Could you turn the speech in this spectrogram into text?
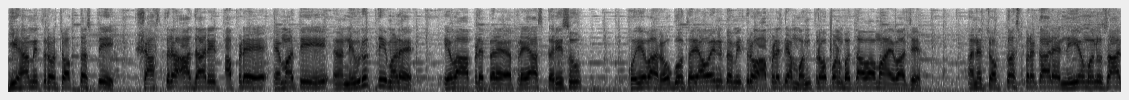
જી હા મિત્રો, ચોક્કસથી શાસ્ત્ર આધારિત આપણે એમાંથી નિવૃત્તિ મળે એવા આપણે પ્રયાસ કરીશું. કોઈ એવા રોગો થયા હોય ને તો મિત્રો આપણે ત્યાં મંત્રો પણ બતાવવામાં આવ્યા છે. અને ચોક્કસ પ્રકારે નિયમ અનુસાર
